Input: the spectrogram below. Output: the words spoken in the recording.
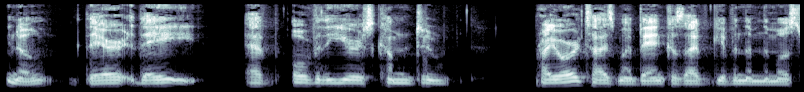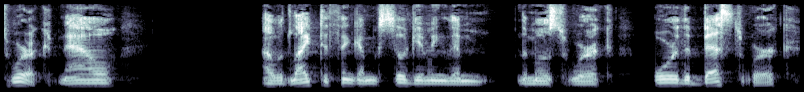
you know they're they have over the years come to prioritize my band because I've given them the most work. Now, I would like to think I'm still giving them the most work or the best work.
